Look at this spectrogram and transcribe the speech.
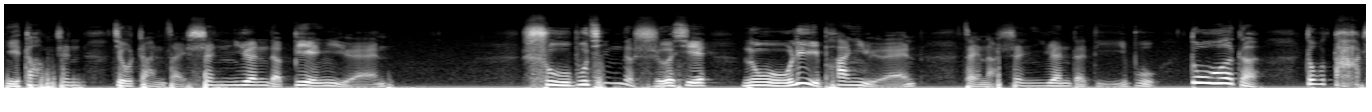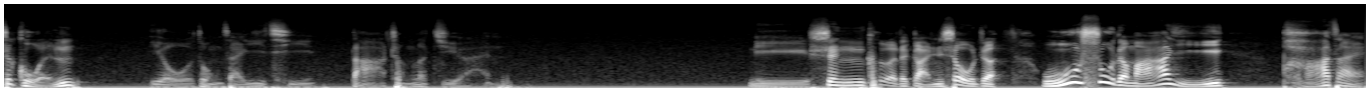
你当真就站在深渊的边缘，数不清的蛇蝎努力攀援。在那深渊的底部，多的都打着滚，游动在一起，打成了卷。你深刻的感受着无数的蚂蚁爬在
